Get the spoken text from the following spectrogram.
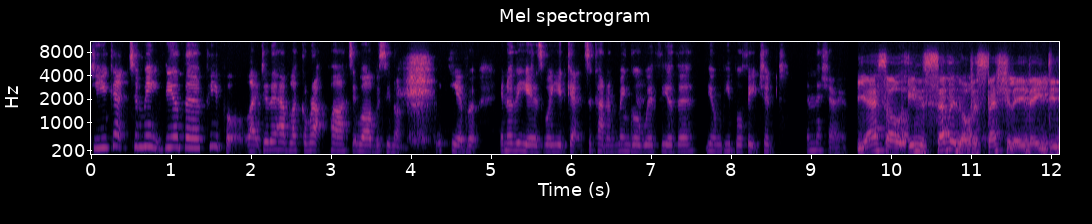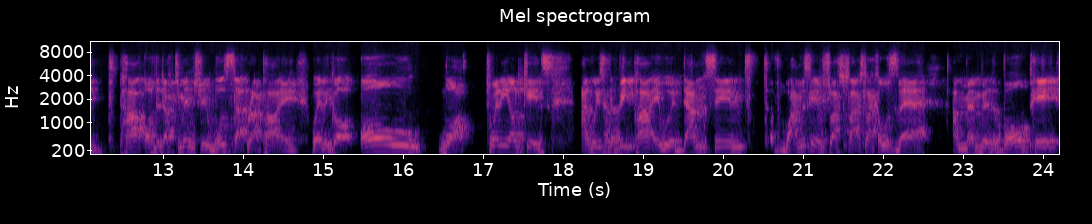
Do you get to meet the other people? Like, do they have like a wrap party? Well, obviously not this year, but in other years where you'd get to kind of mingle with the other young people featured in the show. Yeah, so in Seven Up, especially, they did part of the documentary was that wrap party where they got all what. 20 odd kids, and we just had a big party. We were dancing. I'm just getting flashbacks like I was there. I remember the ball pit.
